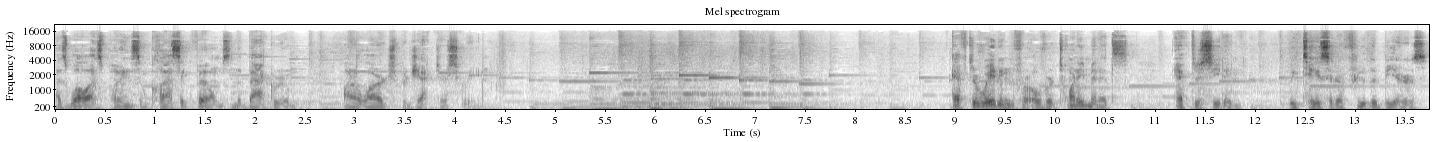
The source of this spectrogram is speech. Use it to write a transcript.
as well as playing some classic films in the back room on a large projector screen. After waiting for over 20 minutes after seating, we tasted a few of the beers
